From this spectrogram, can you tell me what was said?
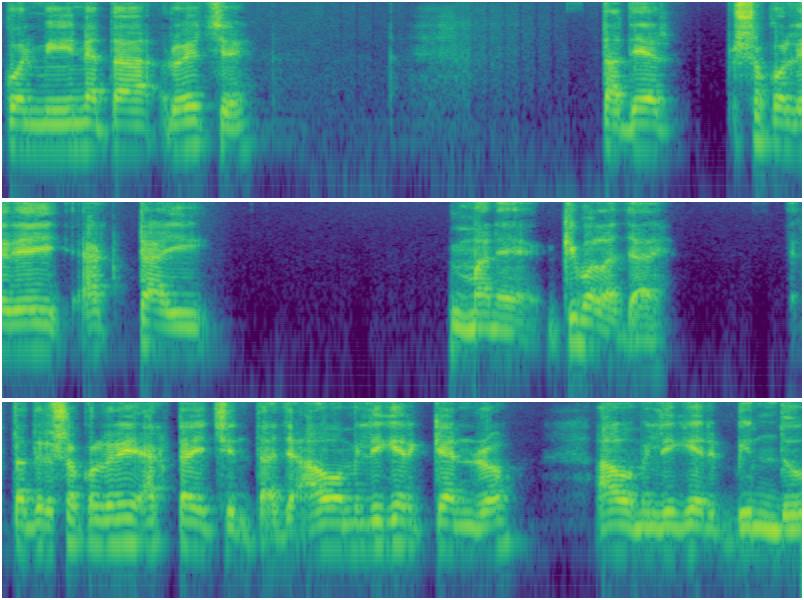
কর্মী নেতা রয়েছে। তাদের সকলেরই একটাই মানে কি বলা যায়? তাদের সকলেরই একটাই চিন্তা যে আওয়ামী লীগের কেন্দ্র আওয়ামী লীগের বিন্দু,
